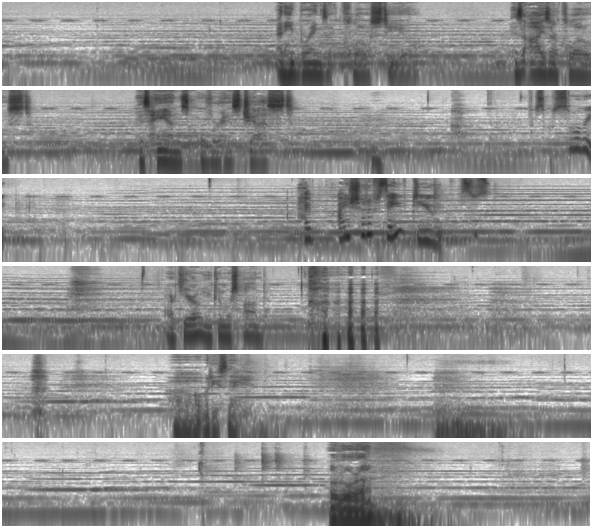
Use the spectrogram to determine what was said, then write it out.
And he brings it close to you. His eyes are closed, his hands over his chest. I'm so sorry. I I should have saved you. This was Arkiro, you can respond. Oh, what would he say? Aurora,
